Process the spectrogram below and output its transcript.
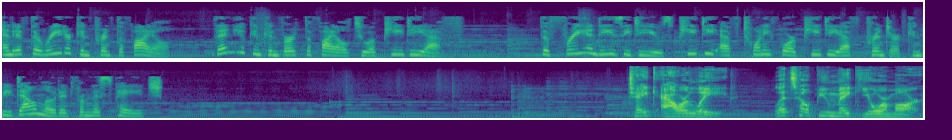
and if the reader can print the file, then you can convert the file to a PDF. The free and easy-to-use PDF24 PDF printer can be downloaded from this page. Take our lead. Let's help you make your mark.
